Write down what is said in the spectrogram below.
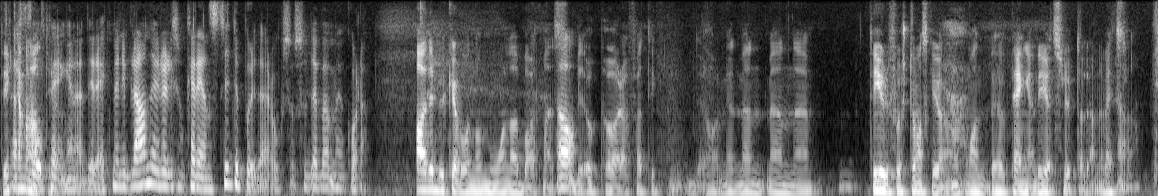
Det för att få pengarna direkt. Men ibland är det liksom karenstider på det där också så det bör man kolla. Ja det brukar vara någon månad bara att man ja. upphöra. För att det, men, men, men eh, det är ju det första man ska göra om man behöver pengar, det är att sluta löneväxla. Ja.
